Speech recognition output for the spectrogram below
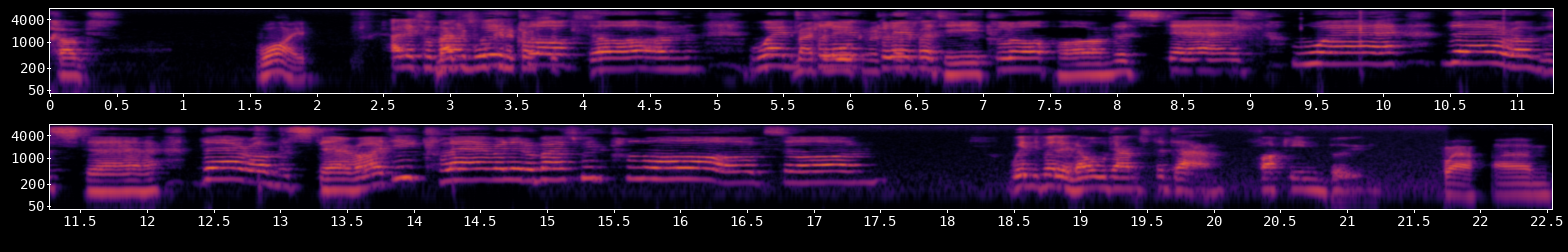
Clogs. Why? A little Imagine mouse walking with across clogs on went Imagine clip walking across- clippity clop on the stairs. Where? There on the stair. There on the stair. I declare a little mouse with clogs on. Windmill in old Amsterdam. Fucking boom. Wow. Um,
